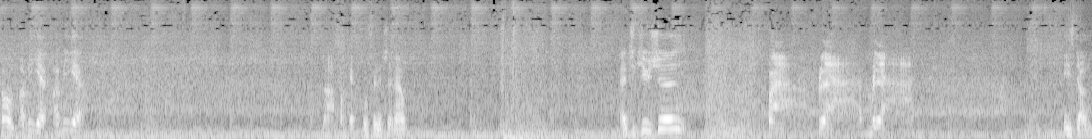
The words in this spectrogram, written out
Come on, up you get, up you get. Nah, fuck it, we'll finish it now. Execution. Blah, blah, blah. He's done.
